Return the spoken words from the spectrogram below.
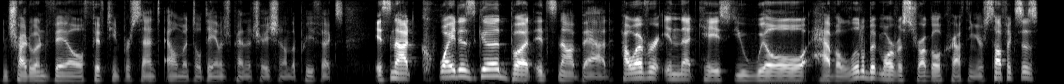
and try to unveil 15% elemental damage penetration on the prefix. It's not quite as good, but it's not bad. However, in that case, you will have a little bit more of a struggle crafting your suffixes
